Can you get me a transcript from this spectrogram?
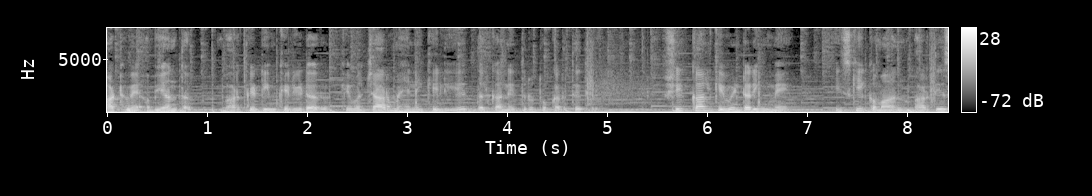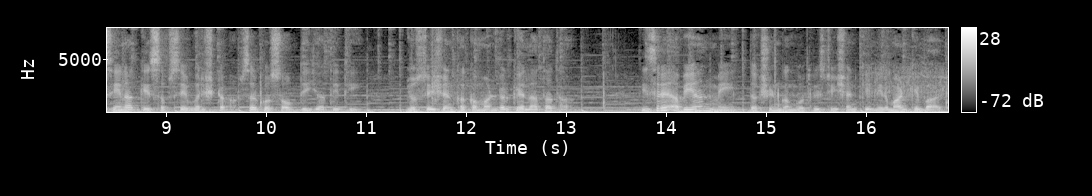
आठवें अभियान तक भारतीय टीम के लीडर केवल चार महीने के लिए दल का नेतृत्व करते थे। शीतकाल की विंटरिंग में इसकी कमान भारतीय सेना के सबसे वरिष्ठ अफसर को सौंप दी जाती थी, जो स्टेशन का कमांडर कहलाता था। तीसरे अभियान में दक्षिण गंगोत्री स्टेशन के निर्माण के बाद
